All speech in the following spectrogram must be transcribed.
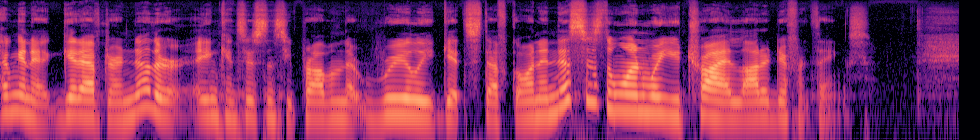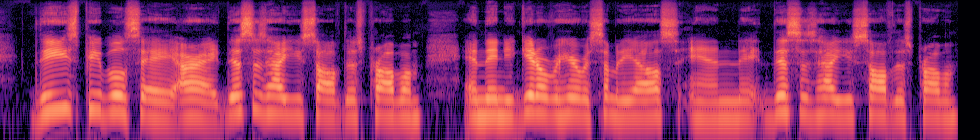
I'm going to get after another inconsistency problem that really gets stuff going. And this is the one where you try a lot of different things. These people say, all right, this is how you solve this problem. And then you get over here with somebody else, and this is how you solve this problem.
